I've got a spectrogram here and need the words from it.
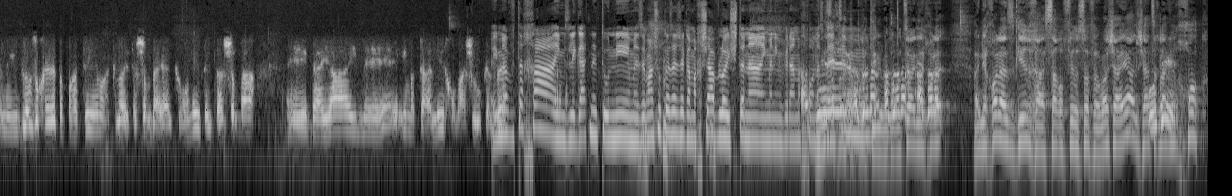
אני לא זוכר את הפרטים, רק לא הייתה שם בעיה עקרונית, הייתה שם אה, בעיה עם, אה, עם התהליך או משהו כזה. עם אבטחה, עם זליגת נתונים, איזה משהו כזה שגם עכשיו לא השתנה, אם אני מבינה נכון, אז בעצם... אם אתה רוצה, אני יכול להזכיר לך, השר אופיר סופר, מה שהיה, זה שהיה צריך להעביר חוק.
